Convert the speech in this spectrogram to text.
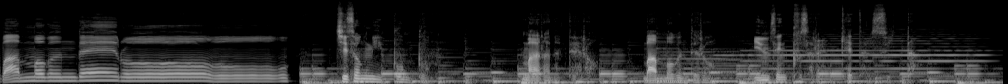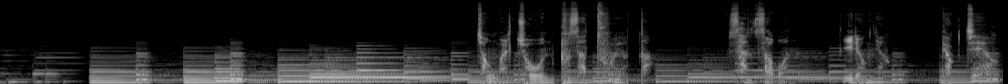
맘먹은 대로 지성미 뿜뿜 말하는 대로 맘먹은 대로 인생 부사를 개탈 수 있다 정말 좋은 부사 투어였다. 산사원, 일영역, 벽제역.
